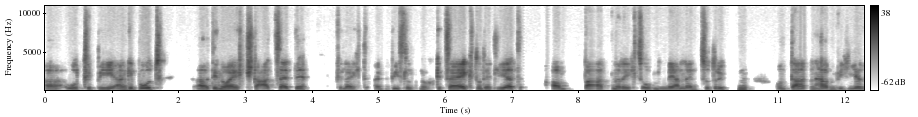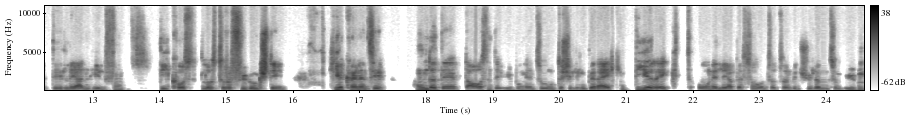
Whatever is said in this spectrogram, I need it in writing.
äh, OTP-Angebot, äh, die neue Startseite, vielleicht ein bisschen noch gezeigt und erklärt, am Button rechts oben Lernen zu drücken und dann haben wir hier die Lernhilfen, die kostenlos zur Verfügung stehen. Hier können Sie hunderte, tausende Übungen zu unterschiedlichen Bereichen direkt ohne Lehrperson sozusagen den Schülern zum Üben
